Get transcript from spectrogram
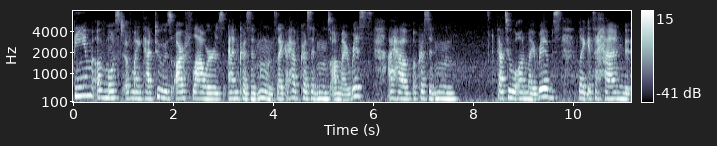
theme of most of my tattoos are flowers and crescent moons. Like I have crescent moons on my wrists, I have a crescent moon tattoo on my ribs, like it's a hand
